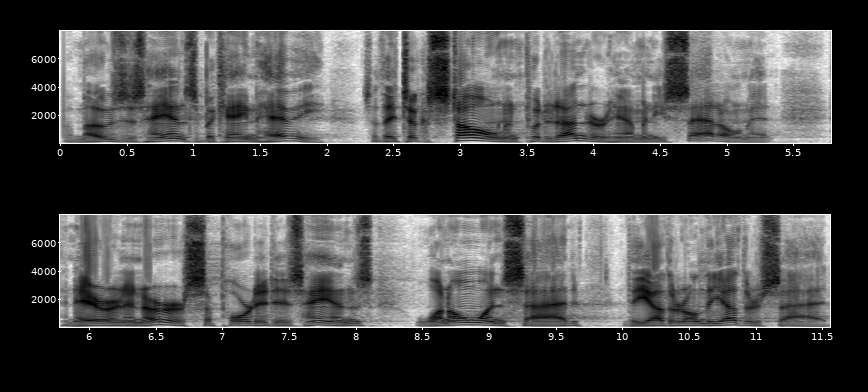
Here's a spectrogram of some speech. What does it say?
But Moses' hands became heavy. So they took a stone and put it under him, and he sat on it. And Aaron and Hur supported his hands, one on one side, the other on the other side.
